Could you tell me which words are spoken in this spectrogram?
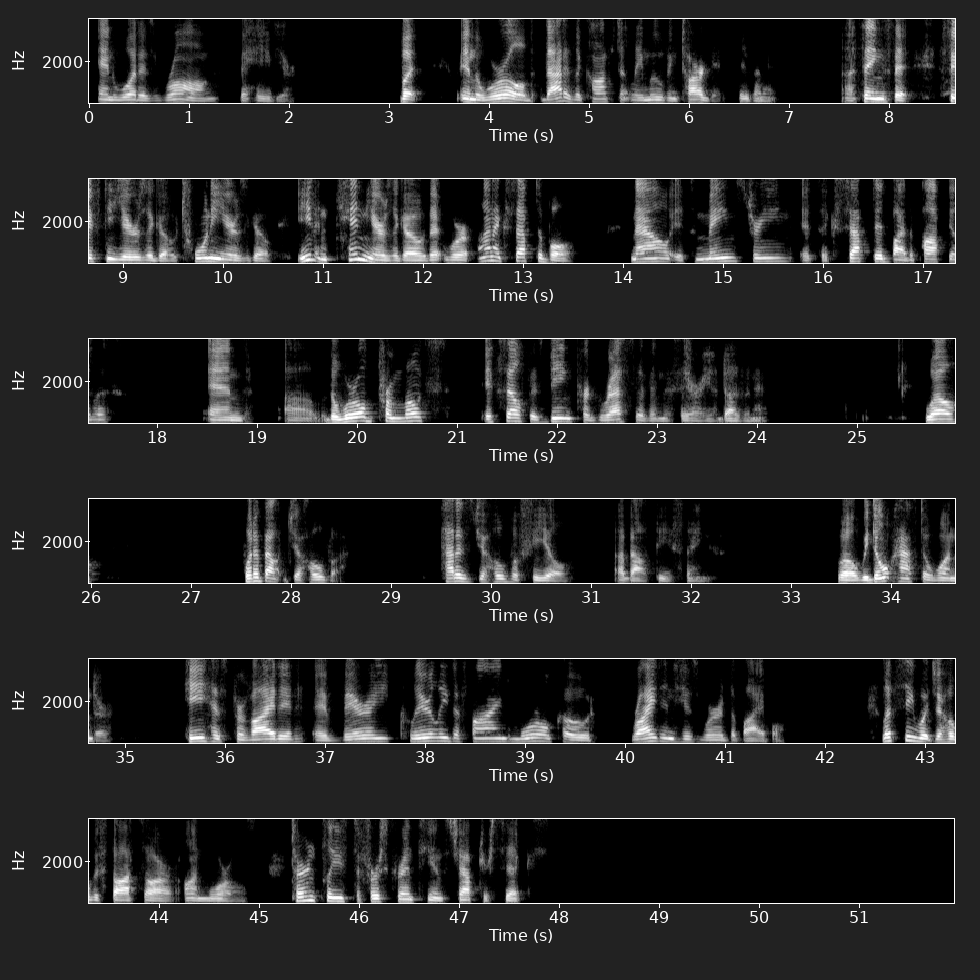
and what is wrong behavior. But in the world, that is a constantly moving target, isn't it? Uh, things that 50 years ago, 20 years ago, even 10 years ago that were unacceptable. Now it's mainstream, it's accepted by the populace, and uh, the world promotes itself as being progressive in this area, doesn't it? Well, what about Jehovah? How does Jehovah feel about these things? Well, we don't have to wonder. He has provided a very clearly defined moral code right in his word, the Bible. Let's see what Jehovah's thoughts are on morals. Turn please to 1 Corinthians chapter 6.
